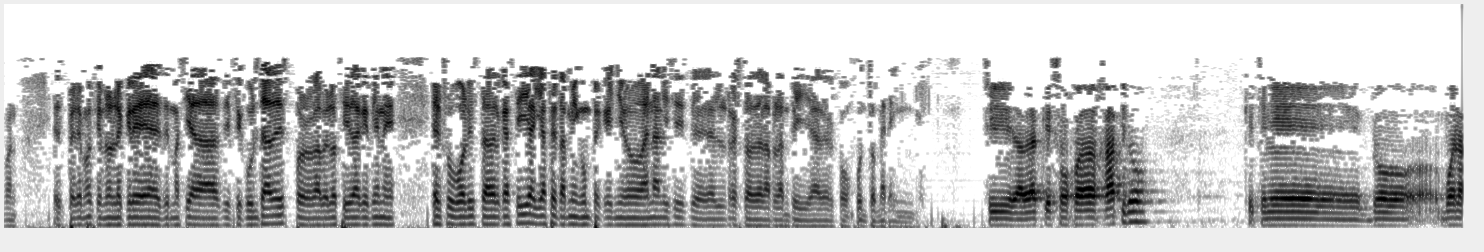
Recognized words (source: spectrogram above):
bueno, esperemos que no le cree demasiadas dificultades por la velocidad que tiene el futbolista del Castilla y hace también un pequeño análisis del resto de la plantilla del conjunto merengue. Sí, la verdad que es un jugador rápido, que tiene buena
